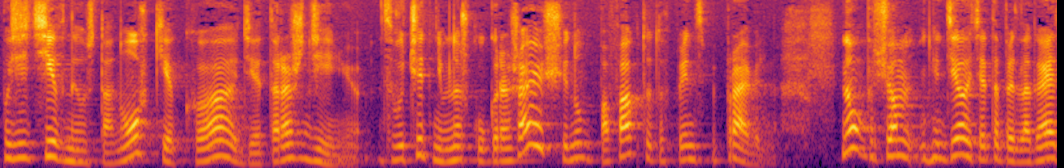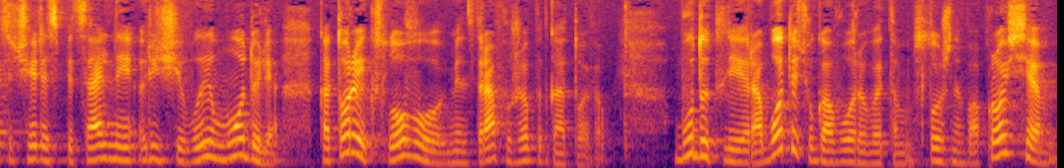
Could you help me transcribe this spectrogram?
позитивные установки к деторождению. Звучит немножко угрожающе, но по факту это, в принципе, правильно. Ну, причем делать это предлагается через специальные речевые модули, которые, к слову, Минздрав уже подготовил. Будут ли работать уговоры в этом сложном вопросе?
